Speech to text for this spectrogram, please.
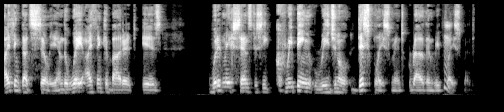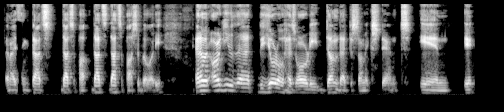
I think that's silly, and the way I think about it is would it make sense to see creeping regional displacement rather than hmm. replacement? Hmm. And I think that's that's a that's that's a possibility. And I would argue that the euro has already done that to some extent in, in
